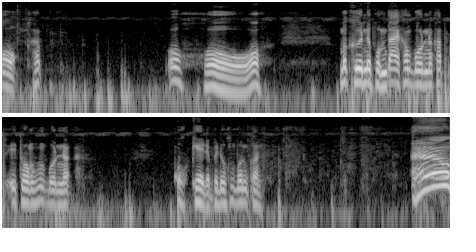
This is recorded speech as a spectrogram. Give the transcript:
ออกครับ โอ้โห เมื่อคืนเนี่ยผมได้ข้างบนนะครับไอ้ธงข้างบนนะโอเค เดี๋ยวไปดูข้างบนก่อนอ้าว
